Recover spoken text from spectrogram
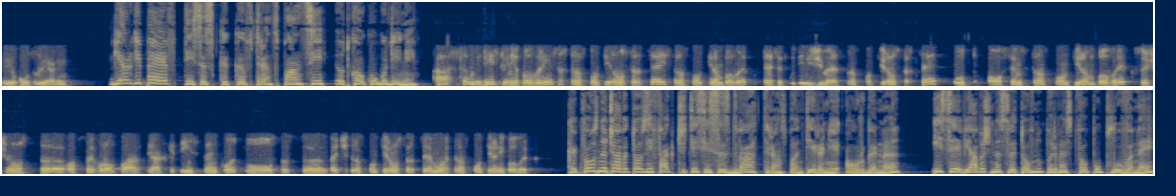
е от влияние. Георги Пеев, ти с какъв трансплант си и от колко години? Аз съм единствения българин с трансплантирано сърце и с трансплантиран бъбрек. От 10 години живея с трансплантирано сърце, от 8 с трансплантиран бъбрек. Всъщност в Европа аз бях единствен, който с вече трансплантирано сърце му е трансплантиран и бъбрек. Какво означава този факт, че ти си с два трансплантирани органа и се явяваш на световно първенство по плуване?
